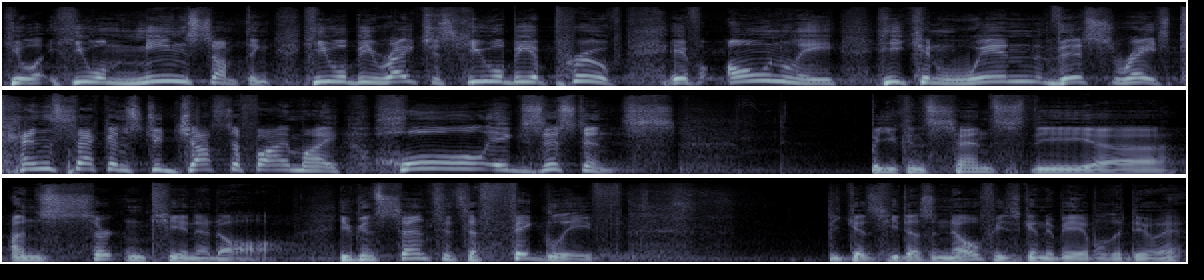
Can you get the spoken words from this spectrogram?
He will, he will mean something. He will be righteous. He will be approved. If only he can win this race. 10 seconds to justify my whole existence. But you can sense the uh, uncertainty in it all. You can sense it's a fig leaf because he doesn't know if he's going to be able to do it.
